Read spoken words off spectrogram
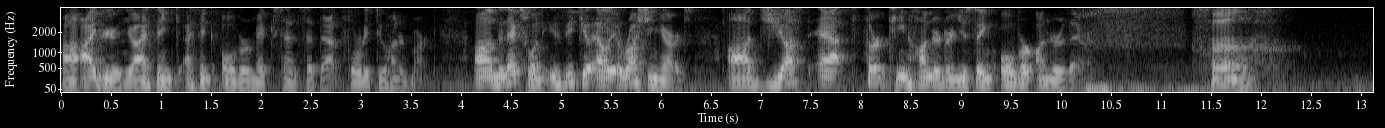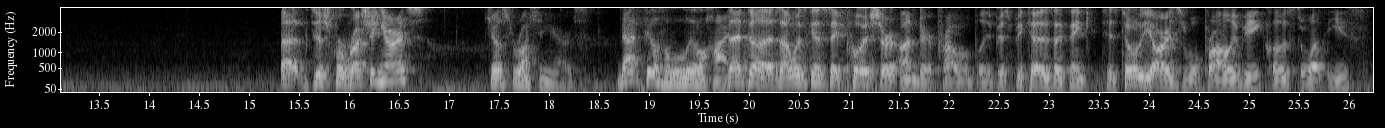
Uh, I agree with you. I think I think over makes sense at that 4,200 mark. Um, the next one, Ezekiel Elliott rushing yards, uh, just at 1,300. Are you saying over under there? Huh. Uh, just for rushing yards? Just rushing yards. That feels a little high. That does. I was going to say push or under, probably, just because I think his total yards will probably be close to what he's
